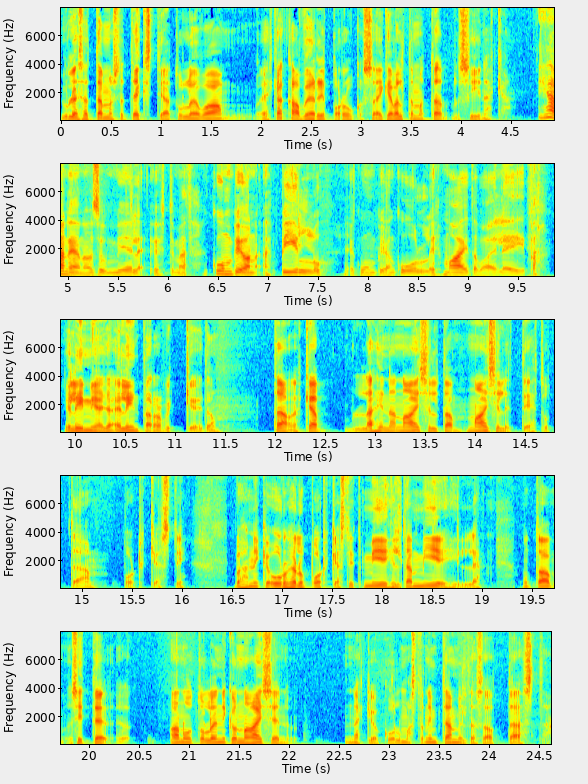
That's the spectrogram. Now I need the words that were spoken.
Yleensä tämmöistä tekstiä tulee vaan ehkä kaveriporukassa, eikä välttämättä siinäkään. Ihania noin sun mieleyhtymät. Kumpi on pillu ja kumpi on kulli, maito vai leipä? Elimiä ja elintarvikkeita. Tämä on ehkä lähinnä naisilta, naisille tehty tämä podcasti. Vähän niin kuin urheilupodcastit miehiltä miehille. Mutta sitten Anu tulee niin naisen näkökulmasta, niin mitä mieltä sä oot tästä?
